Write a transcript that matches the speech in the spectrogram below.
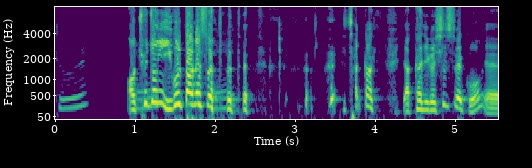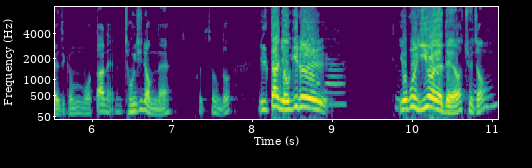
둘, 아 셋, 최정이 이걸 따냈어야 넷. 되는데 착각 약간 이거 실수했고. 예 지금 뭐 따내 정신이 없네. 그 정도. 일단 여기를 하나, 둘, 요걸 이어야 돼요 최정. 셋,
